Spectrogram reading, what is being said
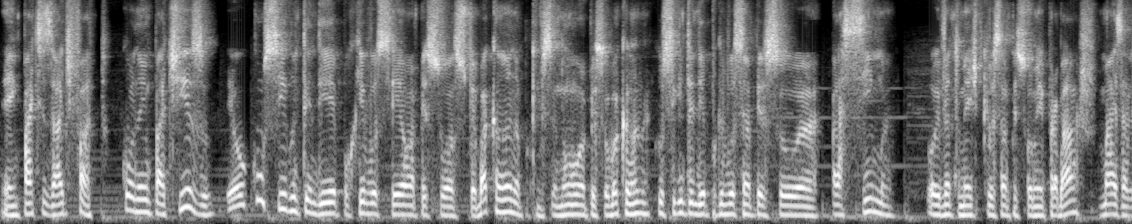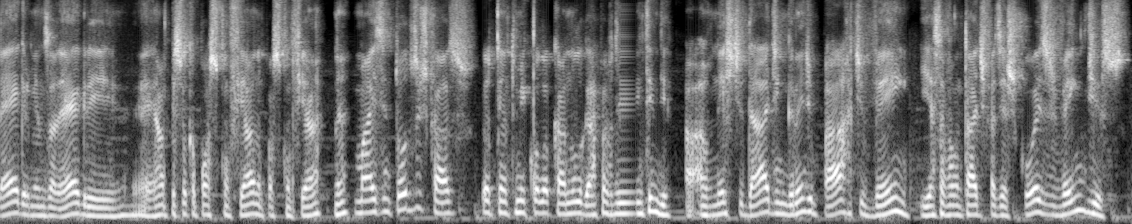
é empatizar de fato. Quando eu empatizo, eu consigo entender por que você é uma pessoa super bacana, porque você não é uma pessoa bacana, consigo entender por que você é uma pessoa para cima ou eventualmente porque você é uma pessoa meio para baixo, mais alegre, menos alegre, é uma pessoa que eu posso confiar, não posso confiar, né? Mas em todos os casos, eu tento me colocar no lugar para poder entender. A honestidade, em grande parte, vem, e essa vontade de fazer as coisas vem disso.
